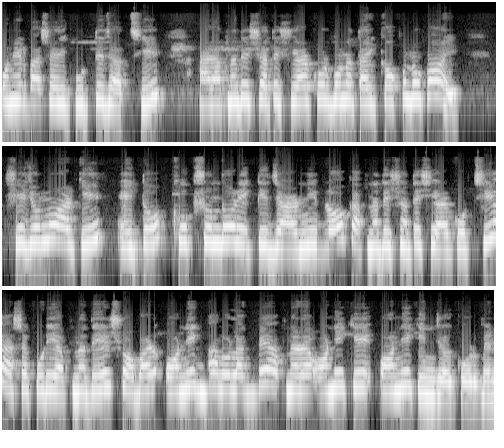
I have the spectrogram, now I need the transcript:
বোনের বাসায় ঘুরতে যাচ্ছি, আর আপনাদের সাথে শেয়ার করব না তাই কখনো হয়? সেজন্য আর কি, এই তো খুব সুন্দর একটি জার্নি ব্লগ আপনাদের সাথে শেয়ার করছি। আশা করি আপনাদের সবার অনেক ভালো লাগবে, আপনারা অনেকে অনেক এনজয় করবেন।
